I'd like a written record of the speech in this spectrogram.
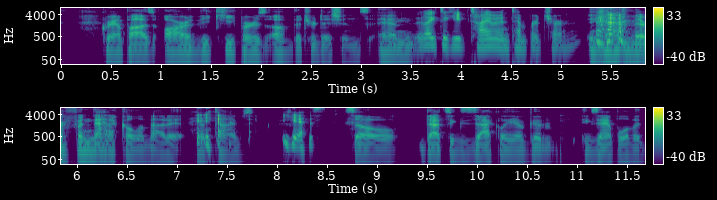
Grandpas are the keepers of the traditions and, they like to keep time and temperature. and they're fanatical about it at Yeah. times. yes. So that's exactly a good example of a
